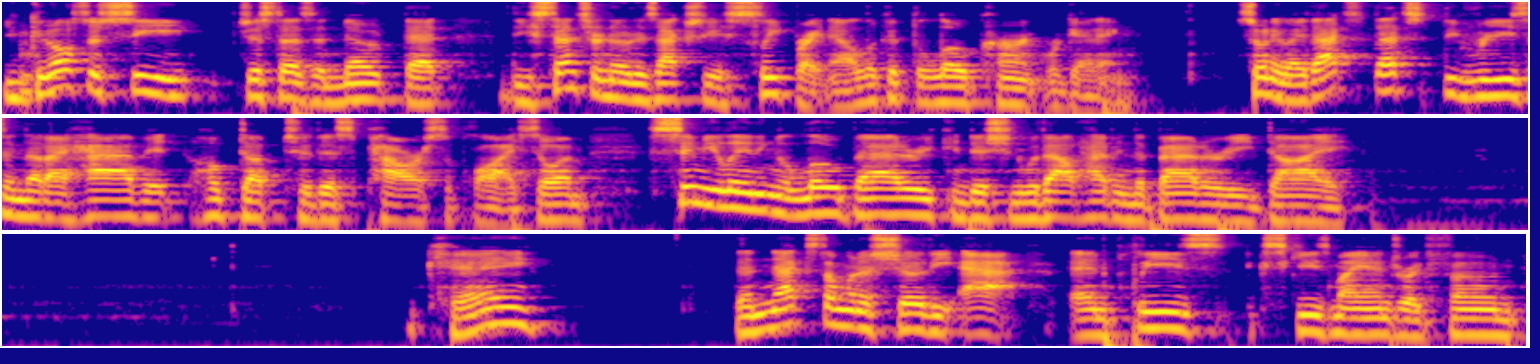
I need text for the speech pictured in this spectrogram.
You can also see, just as a note, that the sensor node is actually asleep right now. Look at the low current we're getting. So anyway, that's that's the reason that I have it hooked up to this power supply. So I'm simulating a low battery condition without having the battery die. Okay. Then next I'm going to show the app. And please excuse my Android phone.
